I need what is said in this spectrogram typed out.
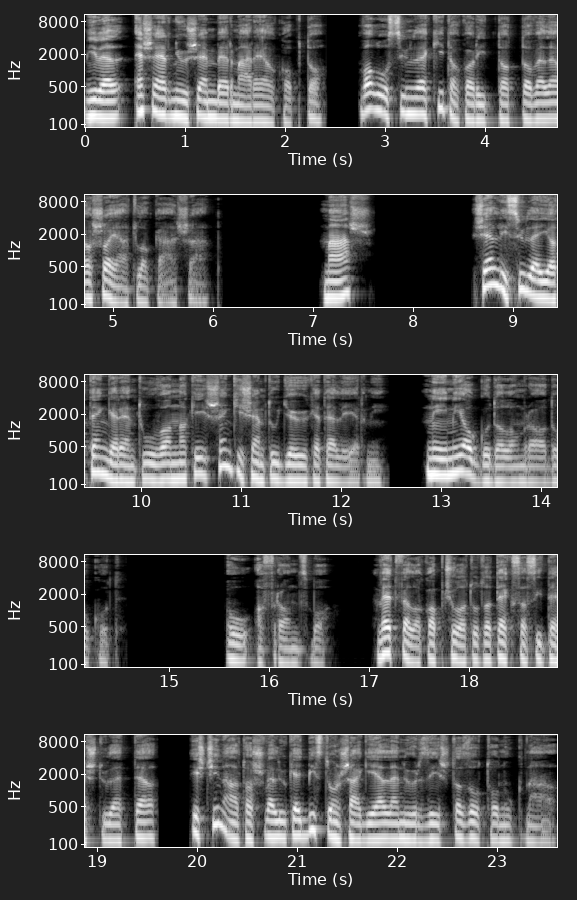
Mivel esernyős ember már elkapta, valószínűleg kitakarítatta vele a saját lakását. Más? Selli szülei a tengeren túl vannak, és senki sem tudja őket elérni. Némi aggodalomra ad okot. Ó, a francba! Vedd fel a kapcsolatot a texasi testülettel, és csináltas velük egy biztonsági ellenőrzést az otthonuknál.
